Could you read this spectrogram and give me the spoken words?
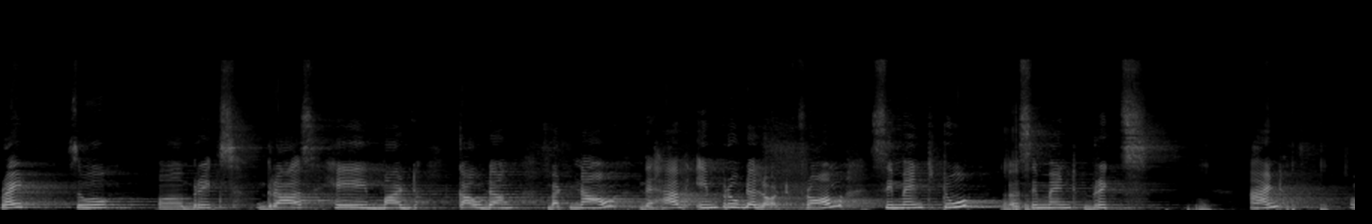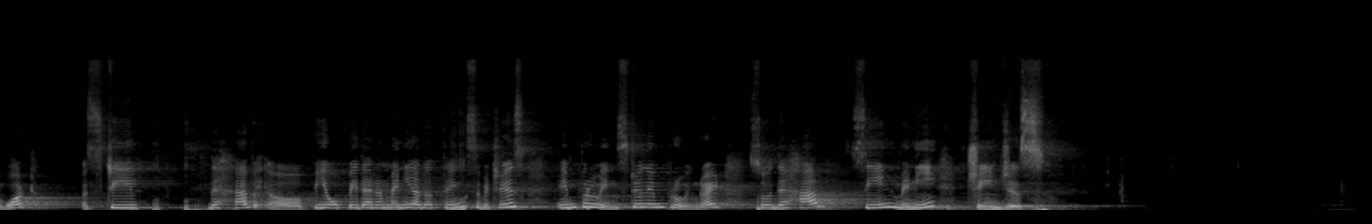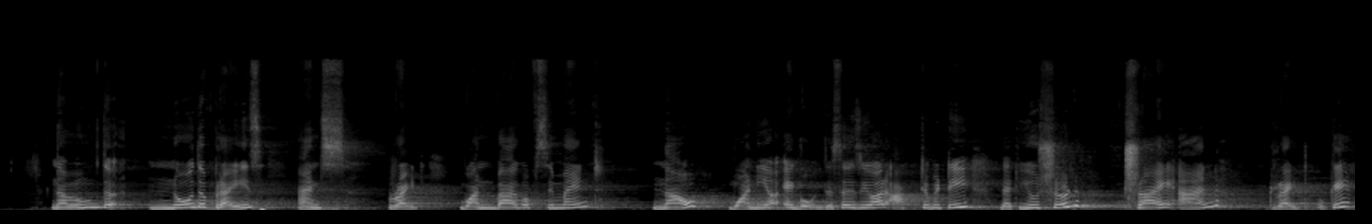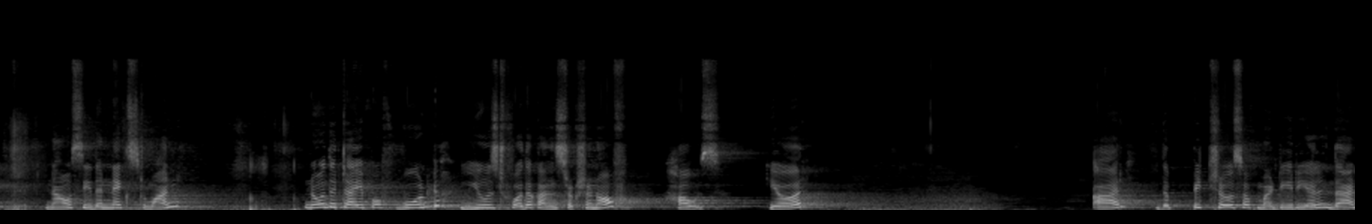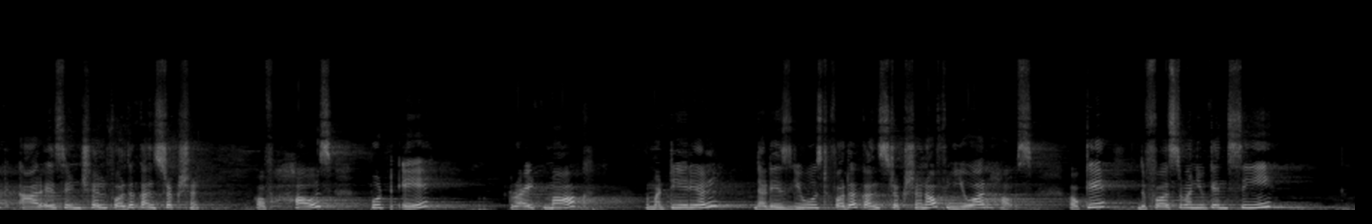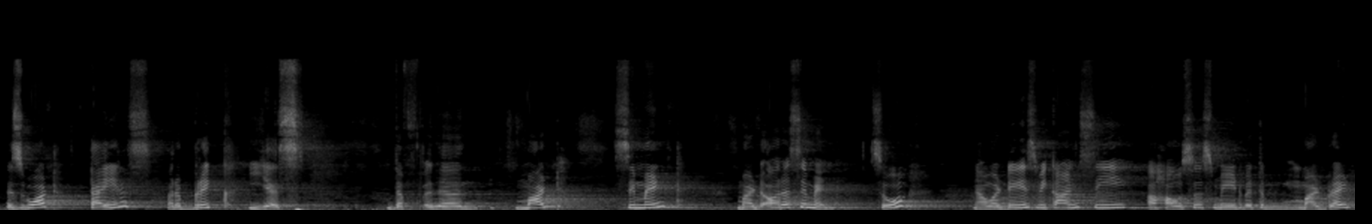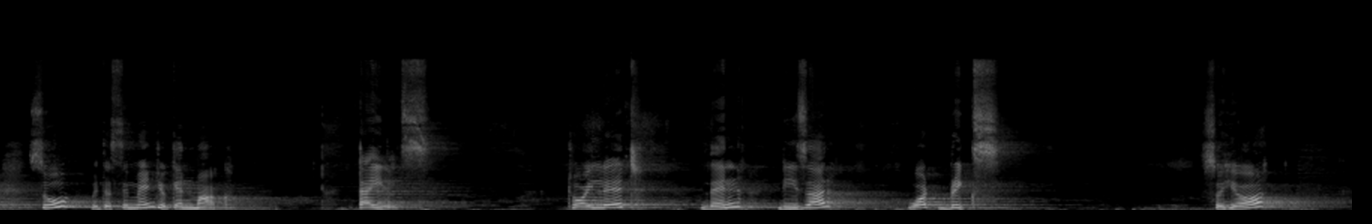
right? So uh, bricks grass hay mud cow dung. But now they have improved a lot from cement to uh, cement bricks. And what? Steel. They have uh, pop there are many other things which is improving still improving right? So they have seen many changes. Now the know the price and write one bag of cement now one year ago. This is your activity that you should try and write okay? Now see the next one. Know the type of wood used for the construction of house. Here are the pictures of material that are essential for the construction of house. Put a right mark material that is used for the construction of your house okay? The first one you can see is what? Tiles or a brick? Yes. The, the mud cement mud or a cement. So nowadays we can't see a houses made with mud right? So with the cement you can mark. Tiles. Toilet. Then these are what? Bricks. So here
